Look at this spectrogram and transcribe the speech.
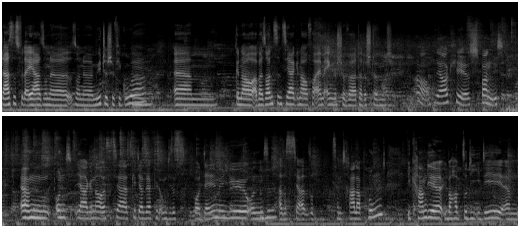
Da ist es vielleicht ja so eine, so eine mythische Figur. Mhm. Ähm, genau, aber sonst sind es ja genau vor allem englische Wörter, das stimmt. Oh, ja, okay, spannend. Ähm, und ja, genau, es, ist ja, es geht ja sehr viel um dieses Bordellmilieu und mhm. also es ist ja so ein zentraler Punkt. Wie kam dir überhaupt so die Idee, ähm,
